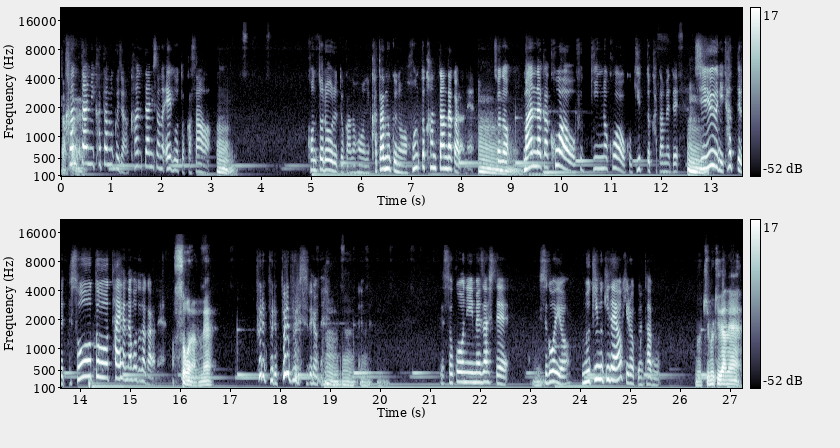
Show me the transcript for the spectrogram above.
ね。簡単に傾くじゃん。簡単にそのエゴとかさうんコントロールとかの方に傾くのは本当簡単だからね。うん。その真ん中コアを腹筋のコアをこうギュッと固めてうん。自由に立ってるって相当大変なことだからね。そうなのね。プルプルプルプルするよね、でそこに目指してうんすごいよ。ムキムキだよヒロ君多分。ムキムキだね。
